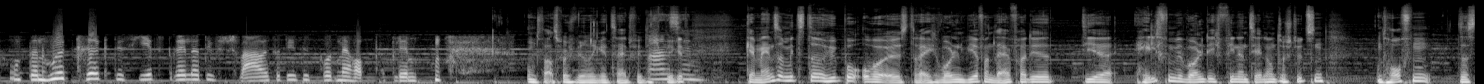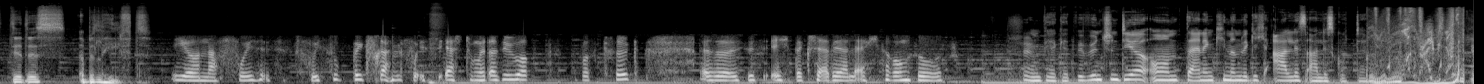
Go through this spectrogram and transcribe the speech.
unter den Hut kriegt, ist jetzt relativ schwer. Also das ist gerade mein Hauptproblem. Unfassbar schwierige Zeit für dich, Wahnsinn. Birgit. Gemeinsam mit der Hypo Oberösterreich wollen wir von Live Radio dir helfen. Wir wollen dich finanziell unterstützen und hoffen, dass dir das ein bisschen hilft. Ja, na voll, es ist voll super. Ich freue mich voll das erste Mal, dass ich überhaupt was kriege. Also es ist echt eine gescheite Erleichterung, sowas. Schön, Birgit. Wir wünschen dir und deinen Kindern wirklich alles, alles Gute.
